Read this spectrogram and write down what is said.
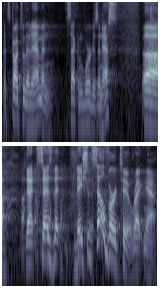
that starts with an M and second word is an S uh, that says that they should sell Virtu right now.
